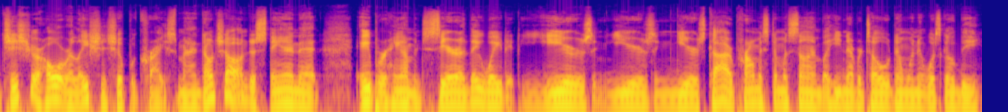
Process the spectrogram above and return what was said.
just your whole relationship with Christ, man. Don't y'all understand that Abraham and Sarah they waited years and years and years. God promised them a son, but He never told them when it was gonna be.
